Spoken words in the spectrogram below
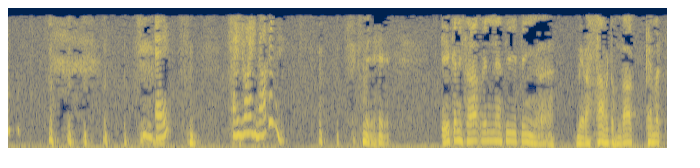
ඇයි? ඇයි hina වෙන්නේ? මේ ඒක නිසා වෙන්නේ නැති ඉතින් මේ රස්සාවට හුඟක් කැමති.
